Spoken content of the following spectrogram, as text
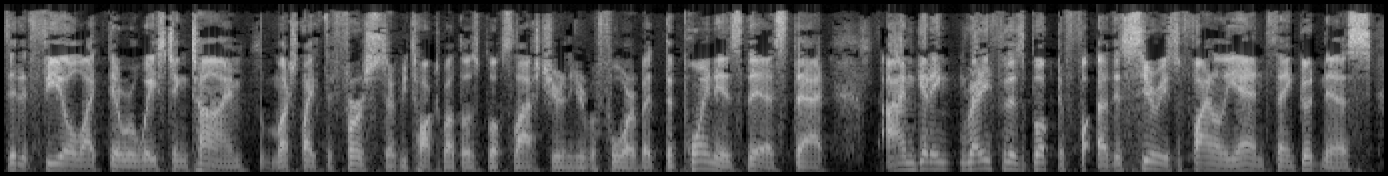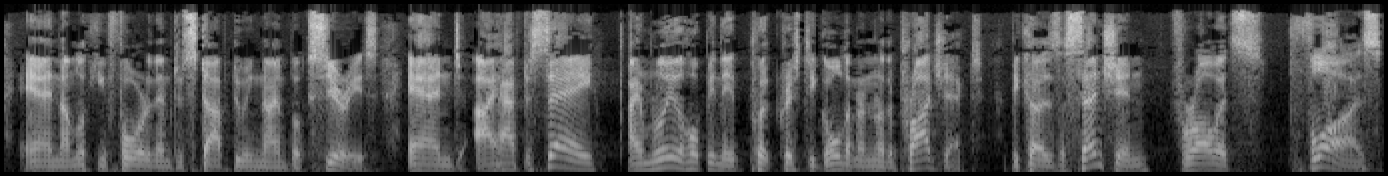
did it feel like they were wasting time, much like the first, we talked about those books last year and the year before. But the point is this, that I'm getting ready for this book to, uh, this series to finally end, thank goodness, and I'm looking forward to them to stop doing nine book series. And I have to say, I'm really hoping they put Christie Golden on another project because Ascension, for all its flaws,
